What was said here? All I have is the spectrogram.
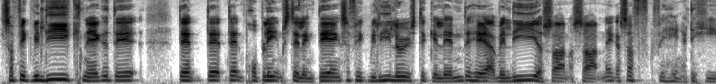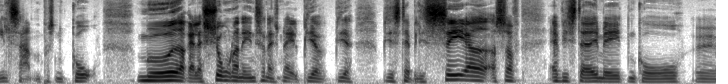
så fik vi lige knækket det, den, den, den problemstilling der, ikke? så fik vi lige løst det gelente her, ved lige og sådan og sådan, ikke? og så hænger det hele sammen på sådan en god måde, og relationerne internationalt bliver, bliver, bliver stabiliseret, og så er vi stadig med i den gode øh,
